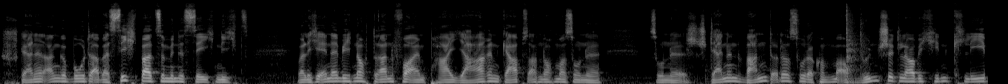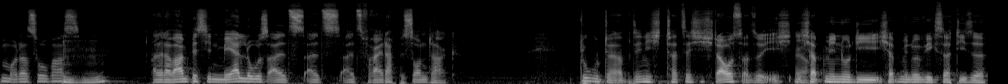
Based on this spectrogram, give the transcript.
Sternenangebote, aber sichtbar zumindest sehe ich nichts. Weil ich erinnere mich noch dran, vor ein paar Jahren gab es auch noch mal so eine, so eine Sternenwand oder so. Da konnte man auch Wünsche, glaube ich, hinkleben oder sowas. Mhm. Also da war ein bisschen mehr los als, als, als Freitag bis Sonntag. Du, da bin ich tatsächlich raus. Also ich, ja. ich habe mir nur die, ich habe mir nur, wie gesagt, diese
